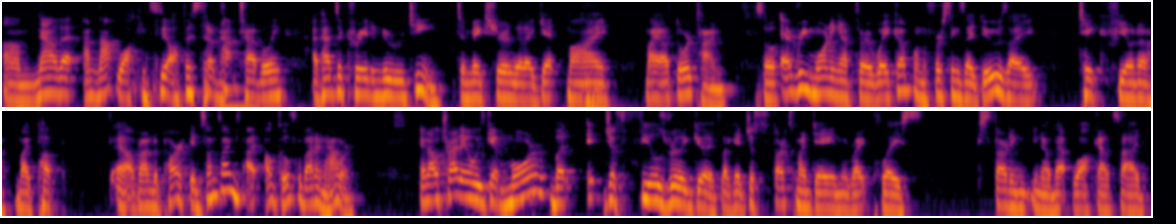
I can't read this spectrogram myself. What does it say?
Um, now that I'm not walking to the office and I'm not traveling, I've had to create a new routine to make sure that I get my my outdoor time. So every morning after I wake up, one of the first things I do is I take Fiona, my pup, uh, around the park, and sometimes I, I'll go for about an hour. And I'll try to always get more, but it just feels really good. Like it just starts my day in the right place, starting you know that walk outside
